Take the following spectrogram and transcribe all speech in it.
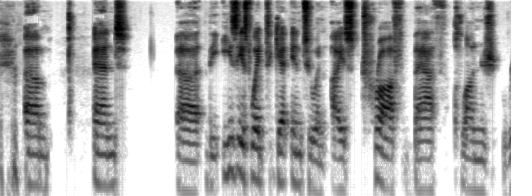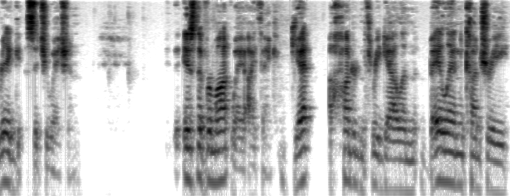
um, and uh, the easiest way to get into an ice trough bath plunge rig situation is the Vermont way, I think. Get a 103 gallon Behlen Country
